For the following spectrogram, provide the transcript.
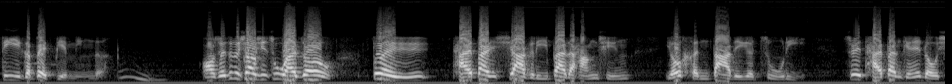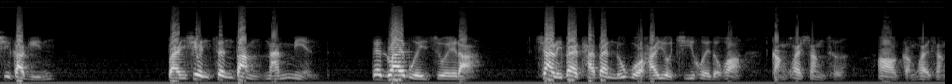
第一个被点名的。嗯，哦，所以这个消息出来之后，对于台办下个礼拜的行情有很大的一个助力。所以台办给你搂细价银，短线震荡难免，在来尾追啦。下礼拜台办如果还有机会的话，赶快上车啊，赶快上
